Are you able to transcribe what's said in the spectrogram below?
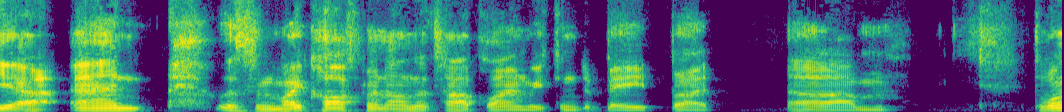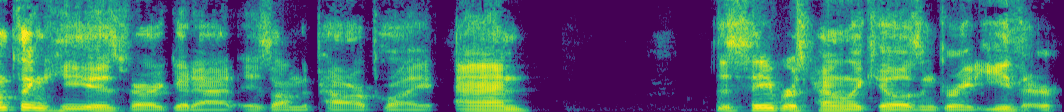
Yeah. And listen, Mike Hoffman on the top line, we can debate, but um, the one thing he is very good at is on the power play. And the Sabres penalty kill isn't great either.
